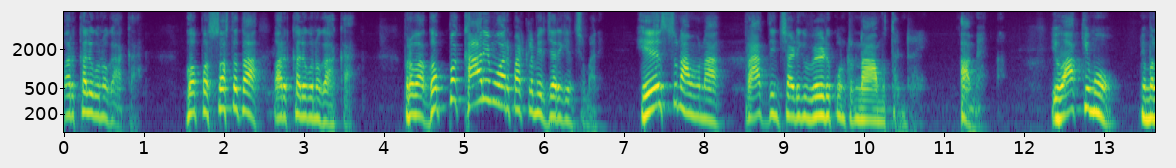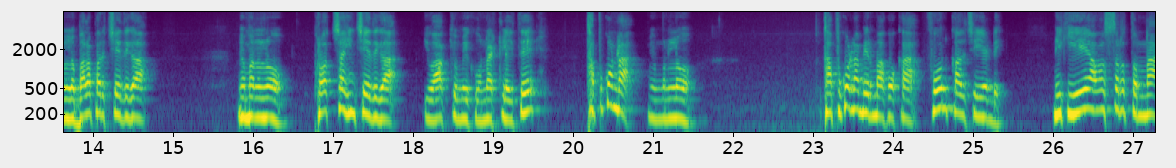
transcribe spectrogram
వారు కలుగునుగాక. గొప్ప స్వస్థత వారు కలుగునుగాక. ప్రభా గొప్ప కార్యం వారి పట్ల మీరు జరిగించమని ఏసునామున ప్రార్థించి అడిగి వేడుకుంటున్నాము తండ్రి. ఆమె ఈ వాక్యము మిమ్మల్ని బలపరిచేదిగా మిమ్మల్ని ప్రోత్సహించేదిగా ఈ వాక్యం మీకు ఉన్నట్లయితే తప్పకుండా మిమ్మల్ని తప్పకుండా మీరు మాకు ఒక ఫోన్ కాల్ చేయండి. మీకు ఏ అవసరత ఉన్నా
